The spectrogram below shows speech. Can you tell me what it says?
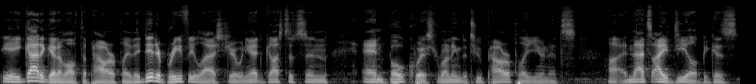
Yeah, you got to get him off the power play. They did it briefly last year when you had Gustafsson and Boqvist running the two power play units. Uh, and that's ideal because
